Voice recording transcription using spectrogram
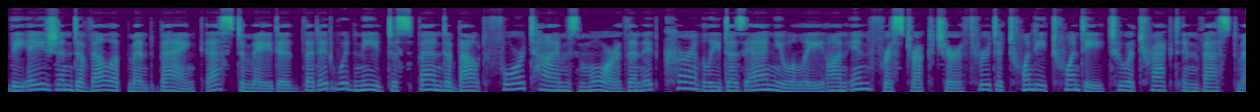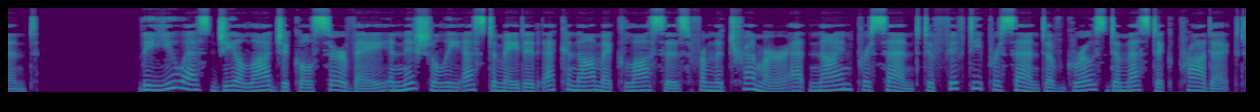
the Asian Development Bank estimated that it would need to spend about four times more than it currently does annually on infrastructure through to 2020 to attract investment. The U.S. Geological Survey initially estimated economic losses from the tremor at 9% to 50% of gross domestic product,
